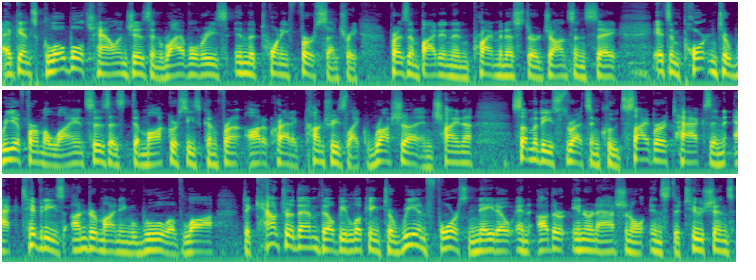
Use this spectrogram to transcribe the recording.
against global challenges and rivalries in the 21st century. President Biden and Prime Minister Johnson say it's important to reaffirm alliances as democracies confront autocratic countries like Russia and China. Some of these threats include cyber attacks and activities undermining rule of law. To counter them, they'll be looking to reinforce NATO and other international institutions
